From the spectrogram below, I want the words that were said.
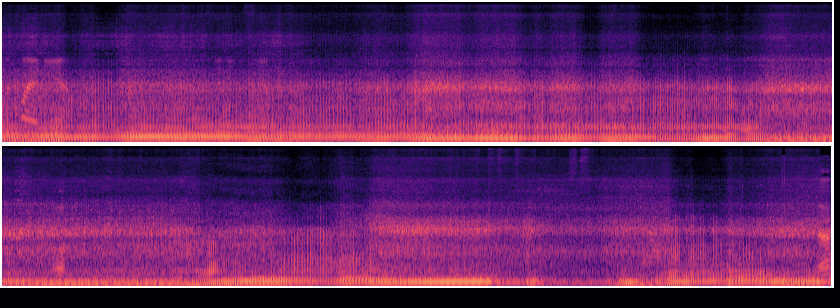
ไม่ค่อยอันนี้อะ โอ้เออ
